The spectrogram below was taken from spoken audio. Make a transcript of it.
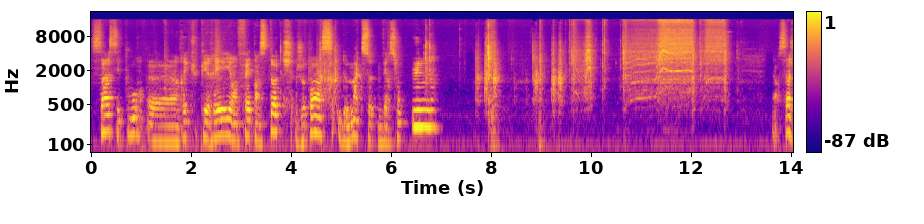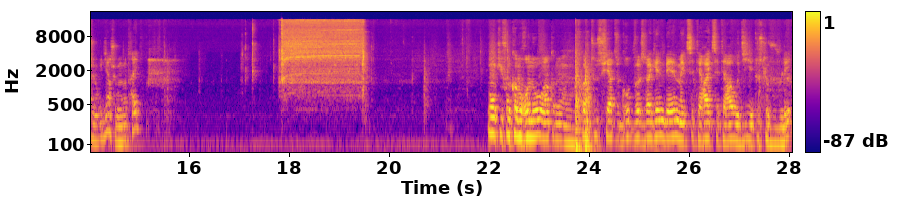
Ça ça, c'est pour euh, récupérer en fait un stock, je pense, de Max version 1. Ça, je vais vous dire, je vais vous montrer. Donc ils font comme Renault, hein, comme, euh, comme tous Fiat, groupe Volkswagen, BM, etc., etc., Audi et tout ce que vous voulez.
